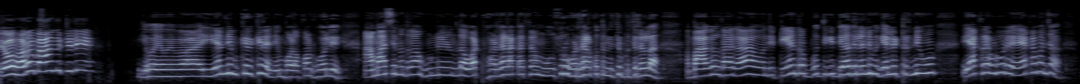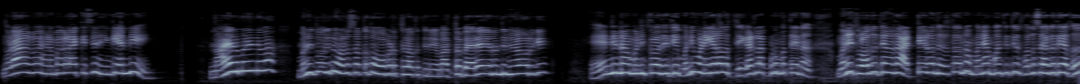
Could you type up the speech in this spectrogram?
ಇವ ಹೊರ ಬಾ ಅಂದಿಟ್ಟಿರಿ ಇವ ಇವ ಯವ ಏನ್ ನಿಮ್ ಕಿರಿಕಿರಿ ನಿಮ್ ಬಳ್ಕೊಂಡು ಹೋಲಿ. ಅಮಾಸಿನದ್ರ ಹುಣ್ಣಿ ಅಂದ್ಲ ಒಟ್ಟು ಹೊಡೆದಾಡಕತ್ರ ಉಸಿರು ಹೊಡೆದಾಡ್ಕೊತ ನಿಂತು ಬಿಡ್ತಿರಲ್ಲ ಬಾಗಲ್ದಾಗ ಒಂದಿಟ್ಟು ಏನ್ರ ಬುದ್ಧಿ ದೇಹದಲ್ಲಿ ನಿಮ್ಗೆ ಎಲ್ಲಿಟ್ರಿ ನೀವು? ಯಾಕೆ ಹುಡುಗರು ಯಾಕ ಬಂದ ನೋಡ ಹೆಣ್ಮಗಳ ಹಾಕಿಸಿ ಹಿಂಗೆ ಅನ್ನಿ ನಾ ಏನು ಮನಿನವ? ಮನಿ ತೋದಿನಿ ಹೊಲಸಕ್ಕದ ಹೋಗ್ಬಿಡ ಹೇಳಕತ್ತೀನಿ. ಮತ್ತೆ ಬೇರೆ ಏನಂದಿನಿ ಅವ್ರಿಗೆ ಏ ನಿನ್ನ ಮನಿ ತೋದಿದಿ ಮನಿ ಮನೆಗೆ ತಿಗಡ್ಲಾಕ್ ಬಿಡು ಮತ್ತೇನ ಮನಿ ತೋದಿದ್ದೇನ ಅಟ್ಟೆ ಇರೋದು ಇರ್ತಾನ ಮನೆ ಮಂದಿದ್ದಿ ಹೊಲಸಾಗದೆ ಅದು?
